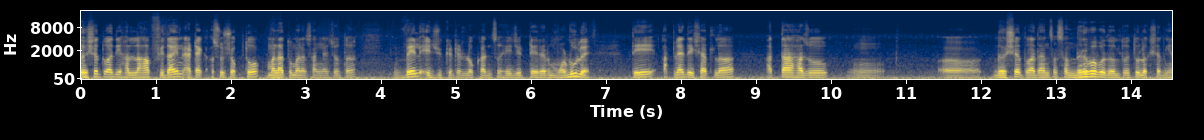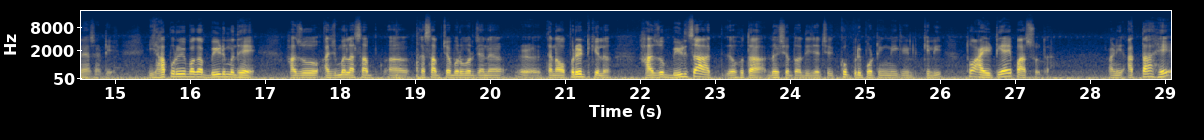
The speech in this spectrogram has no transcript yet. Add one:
दहशतवादी हल्ला हा फिदाईन अटॅक असू शकतो. मला तुम्हाला सांगायचं होतं वेल एज्युकेटेड लोकांचं हे जे टेरर मॉड्यूल आहे ते आपल्या देशातलं आत्ता हा जो दहशतवादांचा संदर्भ बदलतो आहे तो लक्षात घेण्यासाठी. ह्यापूर्वी बघा बीडमध्ये हा जो अजमल असाब कसाबच्या बरोबर ज्यानं त्यांना ऑपरेट केलं हा जो बीडचा आत- होता दहशतवादी ज्याची खूप रिपोर्टिंग मी केली तो आय टी आय पास होता. आणि आत्ता हे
